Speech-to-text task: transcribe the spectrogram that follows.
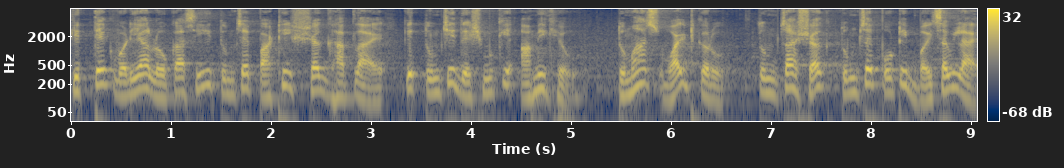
कित्येक वडिया लोकासी तुमचे पाठी शक घातला आहे की तुमची देशमुखी आम्ही घेऊ. तुम्हास वाईट करू. तुमचा शक तुमचे पोटी बैसविलाय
